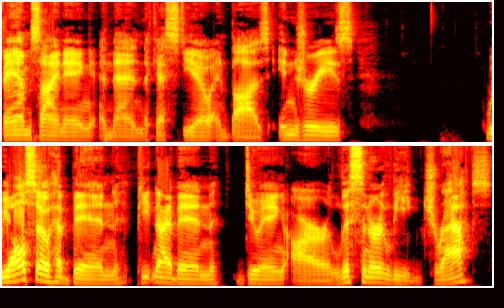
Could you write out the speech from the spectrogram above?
Pham signing, and then the Castillo and Baz injuries. We also have been Pete and I have been doing our listener league drafts.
